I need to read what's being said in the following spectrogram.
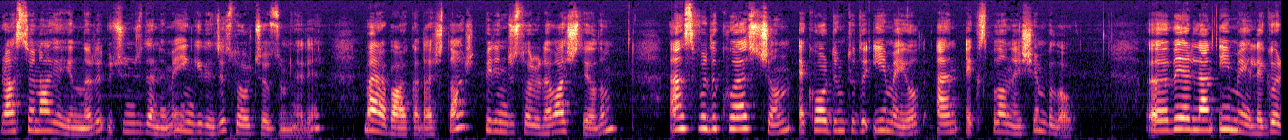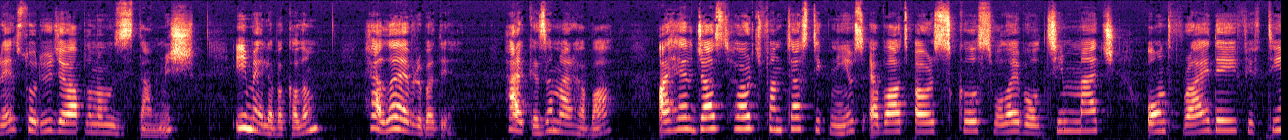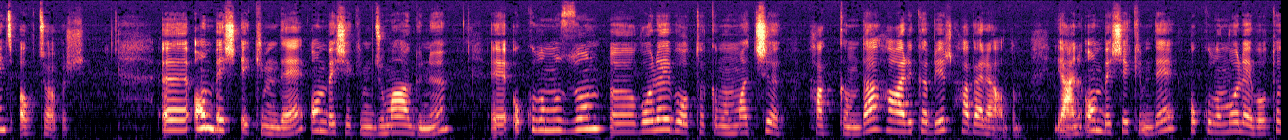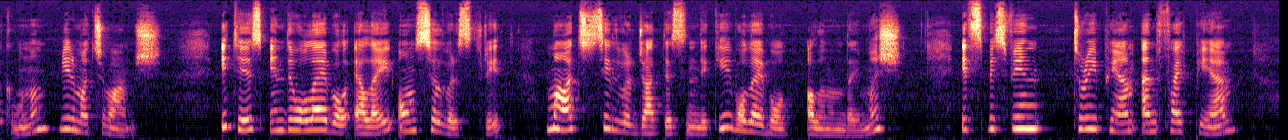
Rasyonel Yayınları 3. deneme İngilizce soru çözümleri. Merhaba arkadaşlar. Birinci soruyla başlayalım. Answer the question according to the email and explanation below. Ee, verilen e-maile göre soruyu cevaplamamız istenmiş. E-maile bakalım. Hello everybody. Herkese merhaba. I have just heard fantastic news about our school's volleyball team match on Friday 15th October. Ee, 15 Ekim'de, 15 Ekim Cuma günü e, okulumuzun e, voleybol takımı maçı hakkında harika bir haber aldım. Yani 15 Ekim'de okulun voleybol takımının bir maçı varmış. It is in the volleyball alley on Silver Street. Maç Silver Caddesi'ndeki voleybol alanındaymış. It's between 3 p.m. and 5 p.m.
